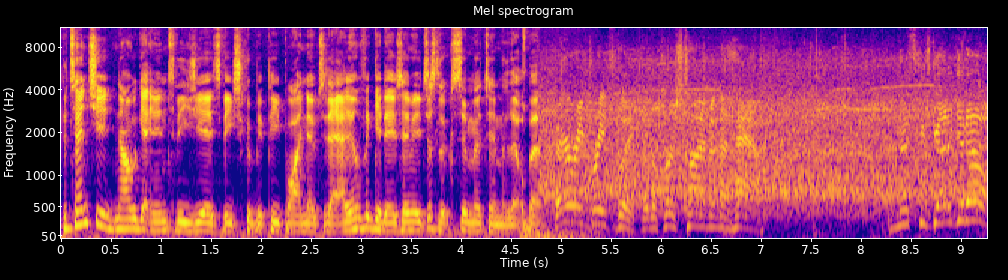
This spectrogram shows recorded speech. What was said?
potentially now we're getting into these years. These could be people I know today. I don't think it is him. It just looks similar to him a little bit. Very briefly for the first time in the half. Kaminsky's got to get out.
